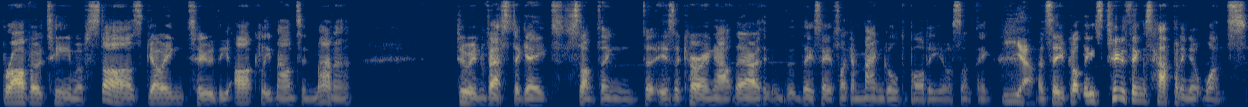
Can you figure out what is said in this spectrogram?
Bravo team of stars going to the Arklay Mountain Manor to investigate something that is occurring out there. I think they say it's like a mangled body or something. Yeah. And so you've got these two things happening at once.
